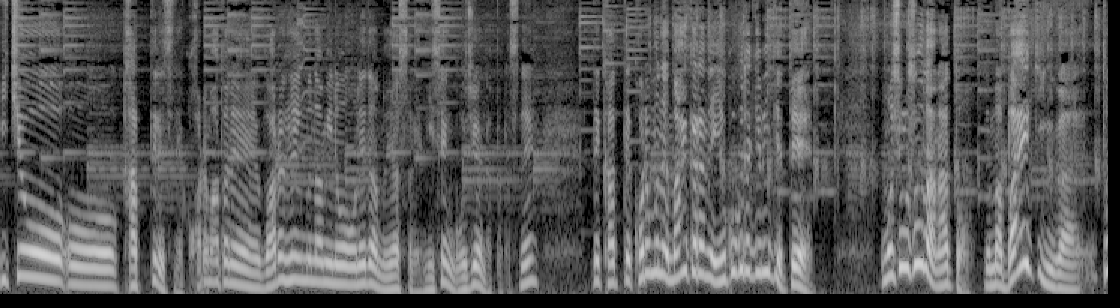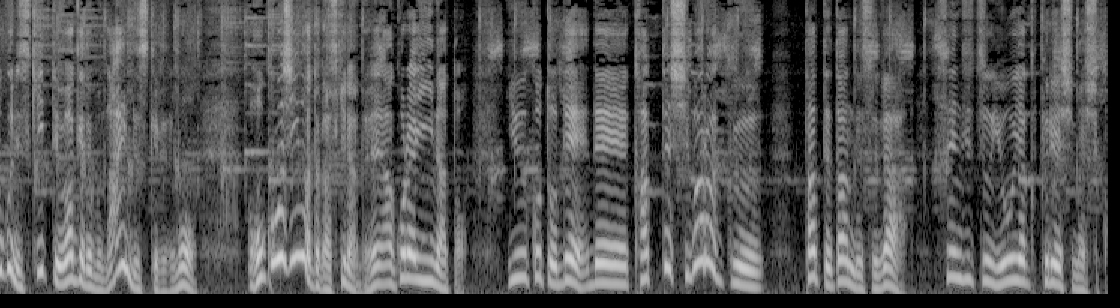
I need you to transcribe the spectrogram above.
一応買ってですね、これまたね、バルヘイム並みのお値段の安さで2050円だったんですね。で、買って、これもね、前からね、予告だけ見てて、面白そうだなと。で、まあ、バイキングが特に好きっていうわけでもないんですけれども、北欧神話とか好きなんでね、あ、これはいいなということで、で、買ってしばらく経ってたんですが、先日ようやくプレイしまして、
